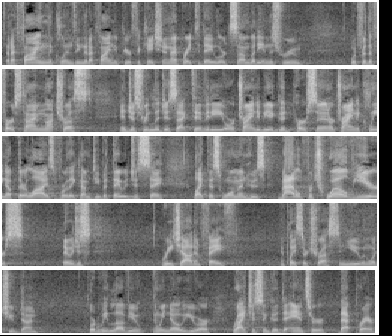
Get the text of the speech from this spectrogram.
that I find the cleansing, that I find the purification. And I pray today, Lord, somebody in this room would for the first time not trust in just religious activity or trying to be a good person or trying to clean up their lives before they come to you, but they would just say, like this woman who's battled for 12 years, they would just reach out in faith and place their trust in you and what you've done. Lord, we love you and we know you are righteous and good to answer that prayer.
